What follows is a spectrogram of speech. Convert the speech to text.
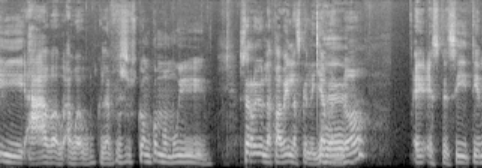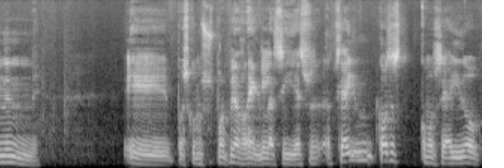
y ah, a huevo, son como muy. Ese rollo de las favelas que le llaman, Eh. ¿no? Eh, Este sí, tienen. eh, pues como sus propias reglas y eso. Sí, hay cosas como se ha ido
